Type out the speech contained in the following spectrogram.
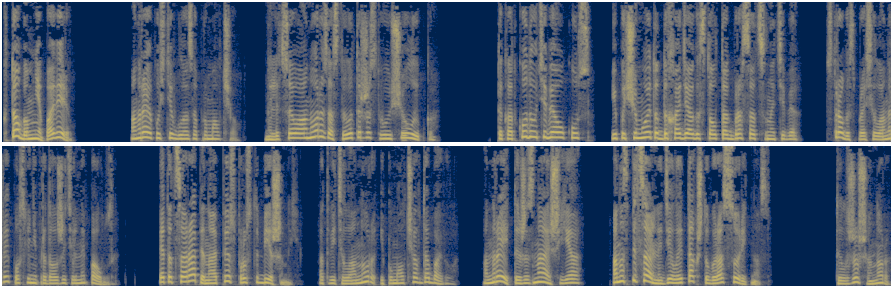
«Кто бы мне поверил?» Анрай, опустив глаза, промолчал. На лице у Аноры застыла торжествующая улыбка. «Так откуда у тебя укус? И почему этот доходяга стал так бросаться на тебя?» — строго спросил Анрей после непродолжительной паузы. «Это царапина, а пес просто бешеный ответила Анора и, помолчав, добавила. «Анрей, ты же знаешь, я...» «Она специально делает так, чтобы рассорить нас». «Ты лжешь, Анора.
